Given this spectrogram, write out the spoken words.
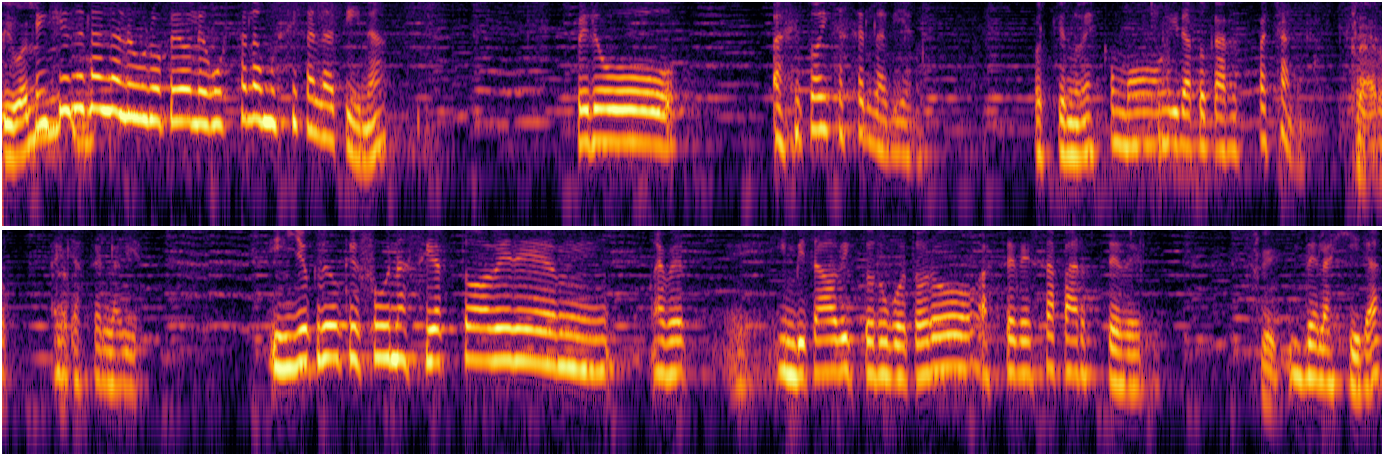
Igual. Mm. En general al europeo le gusta la música latina, pero así todo hay que hacerla bien, porque no es como ir a tocar pachanga, Claro. hay claro. que hacerla bien. Y yo creo que fue un acierto haber, eh, haber invitado a Víctor Hugo Toro a hacer esa parte del, Sí. de la gira,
